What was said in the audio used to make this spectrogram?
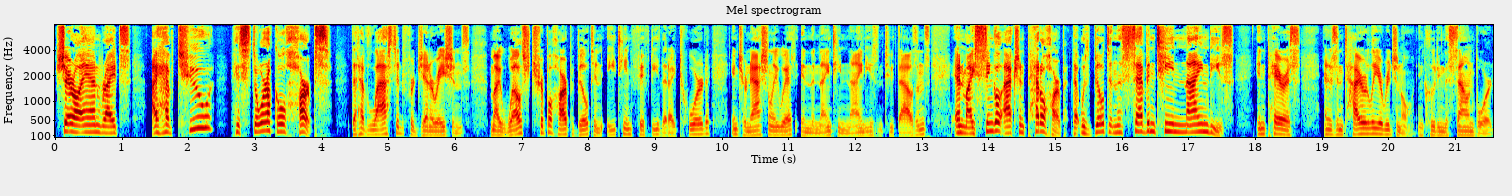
Cheryl Ann writes. I have two historical harps that have lasted for generations. My Welsh triple harp built in 1850 that I toured internationally with in the 1990s and 2000s, and my single action pedal harp that was built in the 1790s in Paris and is entirely original, including the soundboard,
